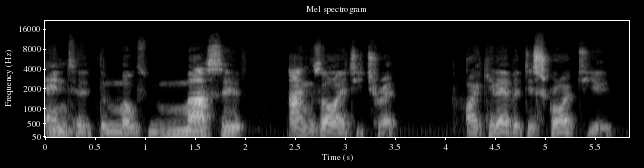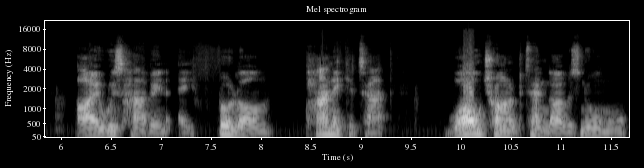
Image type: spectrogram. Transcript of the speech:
entered the most massive anxiety trip I could ever describe to you. I was having a full on panic attack while trying to pretend I was normal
